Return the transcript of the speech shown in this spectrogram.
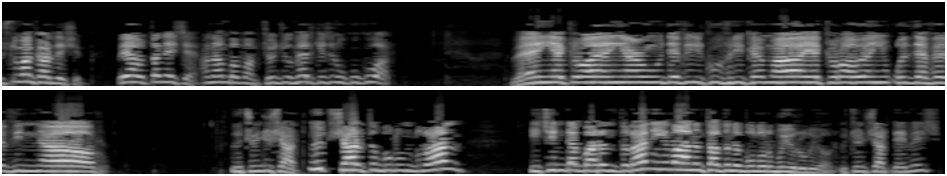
Müslüman kardeşim. Veyahut da neyse. Anam babam, çocuğum herkesin hukuku var. Ve en yekrah en yaude fil kufri kema yekrah en yukuzzefe finnâr. Üçüncü şart. Üç şartı bulunduran, içinde barındıran imanın tadını bulur buyuruluyor. Üçüncü şart neymiş?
